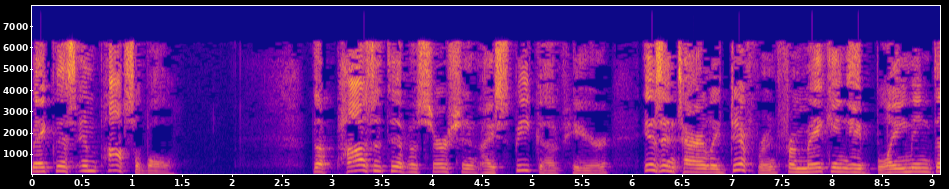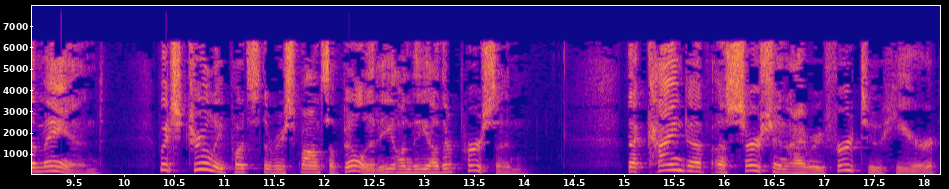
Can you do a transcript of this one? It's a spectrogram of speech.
make this impossible. The positive assertion I speak of here is entirely different from making a blaming demand, which truly puts the responsibility on the other person. The kind of assertion I refer to here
